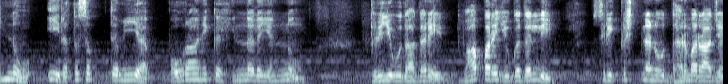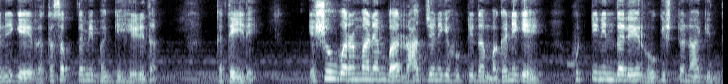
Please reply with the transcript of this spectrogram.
ಇನ್ನು ಈ ರಥಸಪ್ತಮಿಯ ಪೌರಾಣಿಕ ಹಿನ್ನೆಲೆಯನ್ನು ತಿಳಿಯುವುದಾದರೆ, ದ್ವಾಪರ ಯುಗದಲ್ಲಿ ಶ್ರೀಕೃಷ್ಣನು ಧರ್ಮರಾಜನಿಗೆ ರಥಸಪ್ತಮಿ ಬಗ್ಗೆ ಹೇಳಿದ ಕಥೆಯಿದೆ. ಯಶೋವರ್ಮನೆಂಬ ರಾಜನಿಗೆ ಹುಟ್ಟಿದ ಮಗನಿಗೆ ಹುಟ್ಟಿನಿಂದಲೇ ರೋಗಿಷ್ಠನಾಗಿದ್ದ.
